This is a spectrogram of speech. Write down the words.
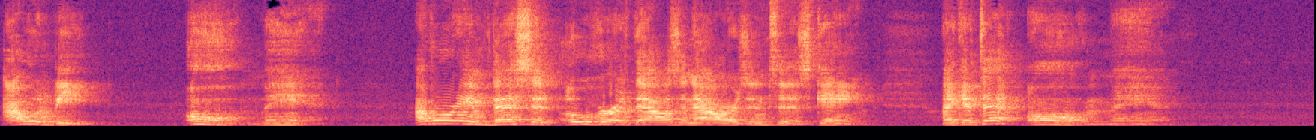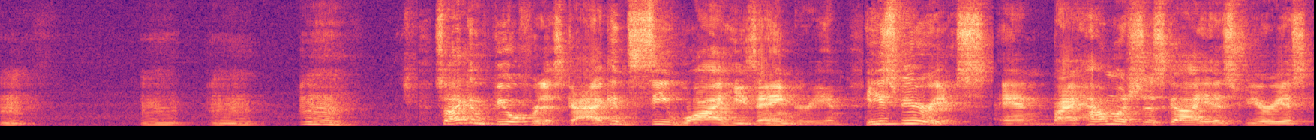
I would be, oh man. I've already invested over a thousand hours into this game. Like, if that, oh man. Mm. Mm, mm, mm. So I can feel for this guy. I can see why he's angry and he's furious. And by how much this guy is furious,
